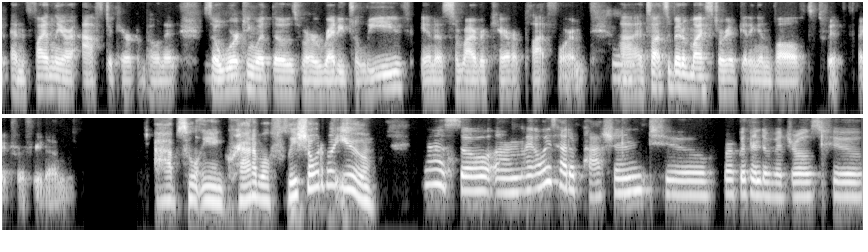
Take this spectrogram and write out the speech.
relationship, and finally our aftercare component. So mm-hmm. working with those who are ready to leave in a survivor care platform. Mm-hmm. Uh, and so that's a bit of my story of getting involved with Fight for Freedom. Absolutely incredible. Felicia, what about you? Yeah, so um, I always had a passion to work with individuals who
